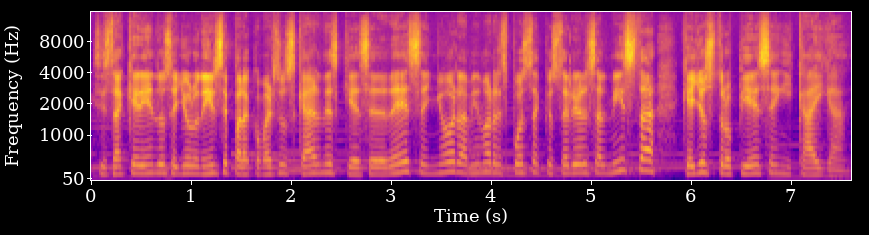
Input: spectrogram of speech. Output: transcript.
si están queriendo, Señor, unirse para comer sus carnes, que se dé, Señor, la misma respuesta que usted dio al salmista, que ellos tropiecen y caigan.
